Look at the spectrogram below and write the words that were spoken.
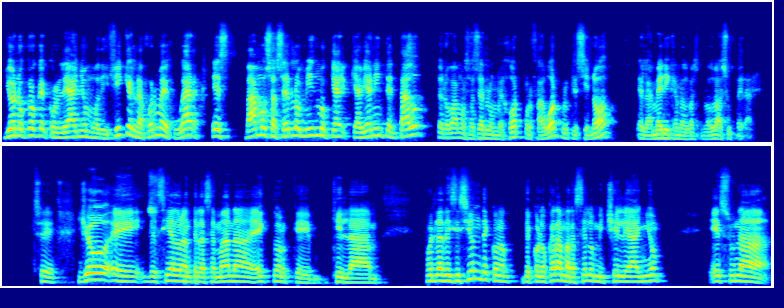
Yo no creo que con Leaño modifiquen la forma de jugar. Es vamos a hacer lo mismo que, habían intentado, pero vamos a hacerlo mejor, por favor, porque si no, el América nos va, a superar. Sí, yo eh, decía durante la semana, Héctor, que, que la, pues la decisión de, de colocar a Marcelo Michele Año es una,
